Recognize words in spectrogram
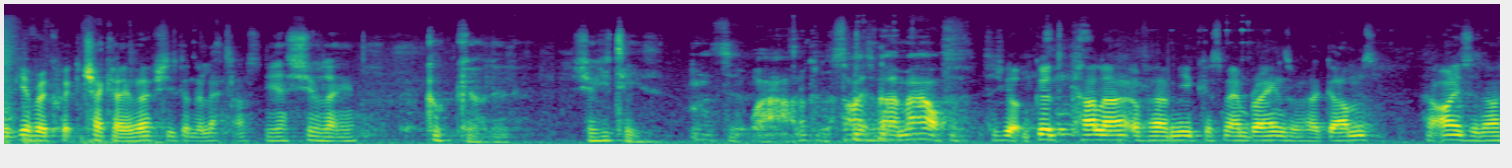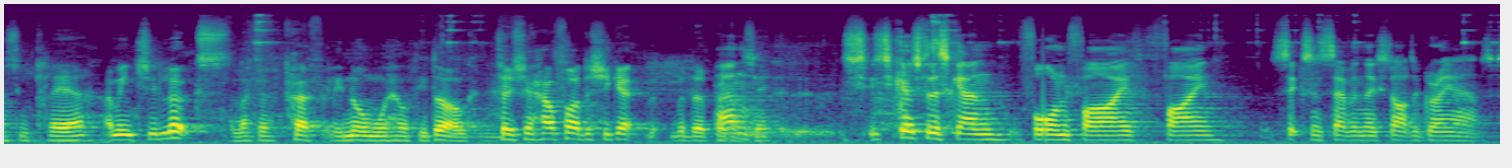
We'll give her a quick check over if she's going to let us. Yes, she'll let you. Good girl, Lulu. Show your teeth. That's it. Wow, look at the size of her mouth. So she's got good colour of her mucous membranes or her gums. Her eyes are nice and clear. I mean, she looks like a perfectly normal, healthy dog. So she, how far does she get with the pregnancy? Um, she, she goes for the scan, four and five, fine. Six and seven, they start to grey out.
